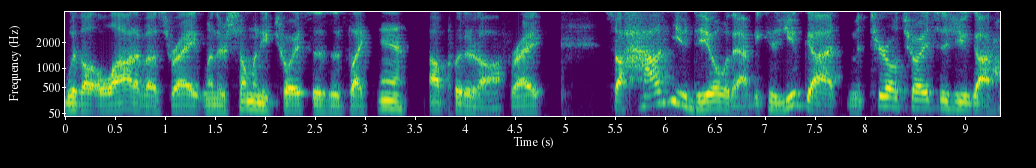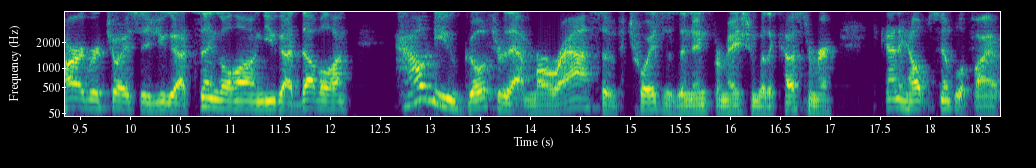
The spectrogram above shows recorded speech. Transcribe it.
with a lot of us, right? When there's so many choices, it's like, eh, I'll put it off, right? So how do you deal with that? Because you've got material choices, you've got hardware choices, you got single hung, you got double hung. how do you go through that morass of choices and information with a customer to kind of help simplify it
